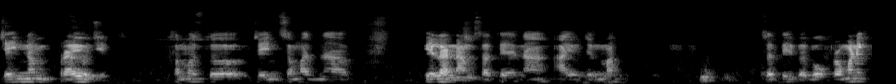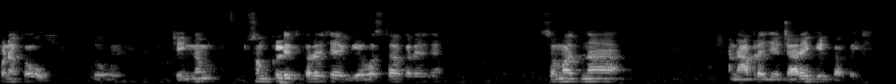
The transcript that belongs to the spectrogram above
જૈનમ પ્રાયોજિત. સમસ્ત જૈન સમાજના પહેલા નામ સાથેના આયોજનમાં સતીશભાઈ, બહુ પ્રમાણિકપણે કહું તો જૈનમ સંકલિત કરે છે, વ્યવસ્થા કરે છે. સમાજના અને આપણે જે ચારેય ફિરકા કહી છે.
